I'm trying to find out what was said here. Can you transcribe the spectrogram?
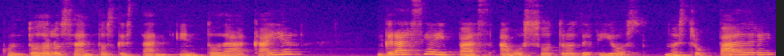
con todos los santos que están en toda Acaya, gracia y paz a vosotros de Dios, nuestro Padre,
